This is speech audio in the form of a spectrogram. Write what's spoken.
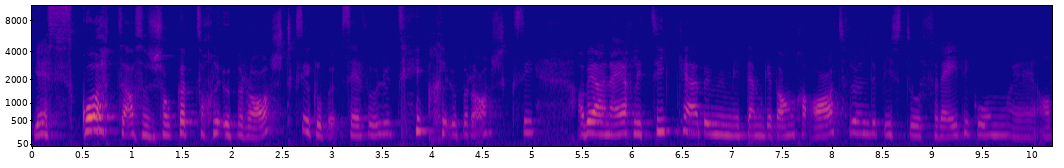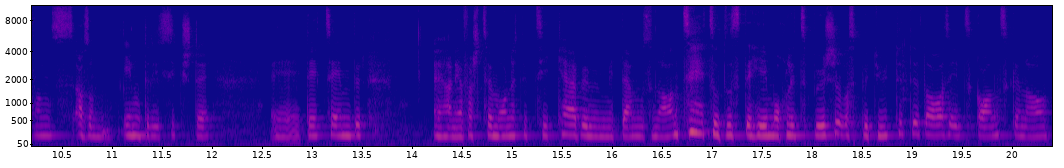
Jesus Gott, also schon so ein bisschen überrascht gewesen. Ich glaube, sehr viele Leute waren ein bisschen überrascht gewesen. Aber ich hatte ein bisschen Zeit gehabt, mich mit dem Gedanken anzufreunden bis zur Vereidigung, äh, Anfangs, also am 31. Äh, Dezember. Äh, habe ich fast zwei Monate Zeit gehabt, mich mit dem auseinanderzusetzen und das daheim auch ein bisschen zu büschen, was bedeutet das jetzt ganz genau.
